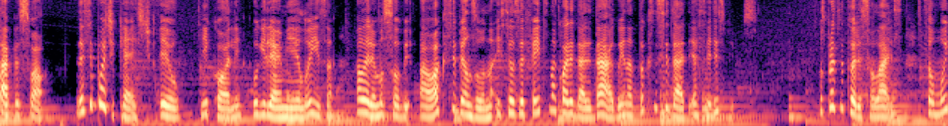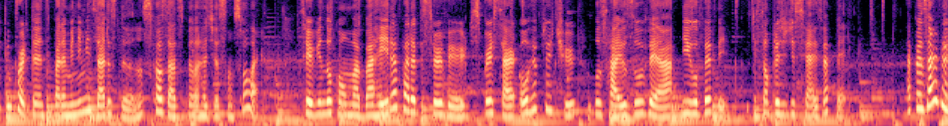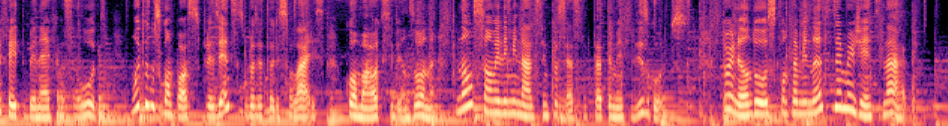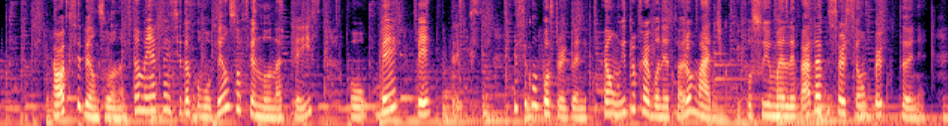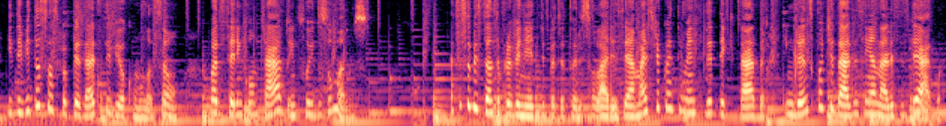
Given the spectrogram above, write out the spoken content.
Olá, pessoal! Nesse podcast, eu, Nicole, o Guilherme e a Heloísa falaremos sobre a oxibenzona e seus efeitos na qualidade da água e na toxicidade a seres vivos. Os protetores solares são muito importantes para minimizar os danos causados pela radiação solar, servindo como uma barreira para absorver, dispersar ou refletir os raios UVA e UVB, que são prejudiciais à pele. Apesar do efeito benéfico à saúde, muitos dos compostos presentes nos protetores solares, como a oxibenzona, não são eliminados em processos de tratamento de esgotos, tornando-os contaminantes emergentes na água. A oxibenzona também é conhecida como benzofenona 3 ou BP3. Esse composto orgânico é um hidrocarboneto aromático que possui uma elevada absorção percutânea e, devido às suas propriedades de bioacumulação, pode ser encontrado em fluidos humanos. Essa substância proveniente de protetores solares é a mais frequentemente detectada em grandes quantidades em análises de água.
